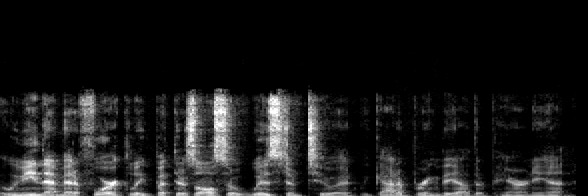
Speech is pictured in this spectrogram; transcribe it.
we mean that metaphorically, but there's also wisdom to it. We got to bring the other parent in,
